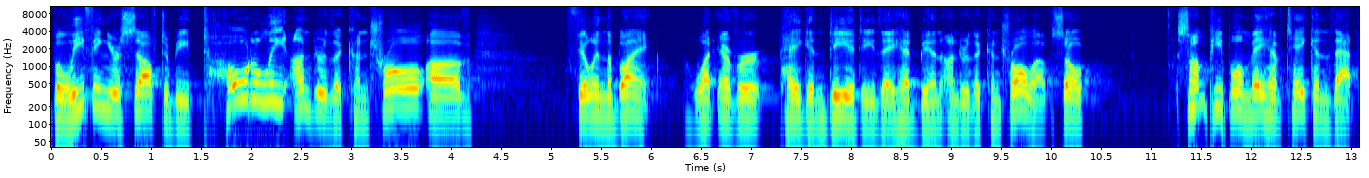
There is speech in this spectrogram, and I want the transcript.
believing yourself to be totally under the control of fill in the blank, whatever pagan deity they had been under the control of. So, some people may have taken that,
